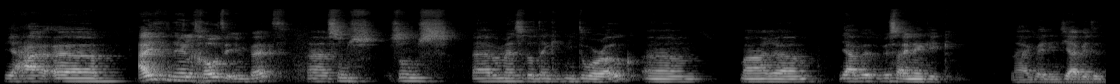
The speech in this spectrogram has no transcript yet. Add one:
Ja, uh, eigenlijk een hele grote impact. Uh, soms soms hebben mensen dat denk ik niet door ook. Ehm, maar ehm, ja, we, we zijn denk ik, nou ik weet niet, jij weet het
